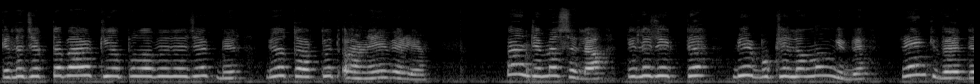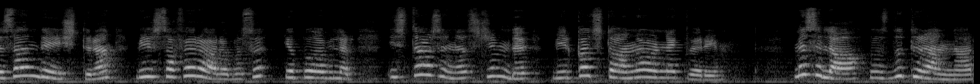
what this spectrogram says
gelecekte belki yapılabilecek bir biyotaklit örneği vereyim. Bence mesela gelecekte bir bukelemun gibi renk ve desen değiştiren bir safari arabası yapılabilir. İsterseniz şimdi birkaç tane örnek vereyim. Mesela hızlı trenler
